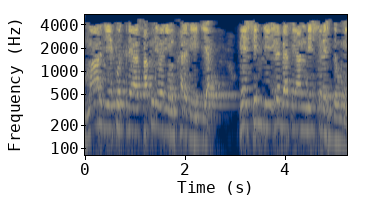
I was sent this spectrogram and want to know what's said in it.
මාර්ගයේ පුත්‍රයා සතුරිවරින් කරදී ගියා. මේ සිද්ධි ඉරබැසයන් විශ්වරිස් දුනි.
